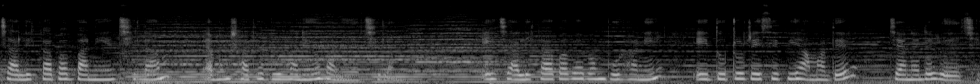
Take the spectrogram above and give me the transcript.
জালি কাবাব বানিয়েছিলাম এবং সাথে বুরহানিও বানিয়েছিলাম। এই জালি কাবাব এবং বুরহানি এই দুটো রেসিপি আমাদের চ্যানেলে রয়েছে।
